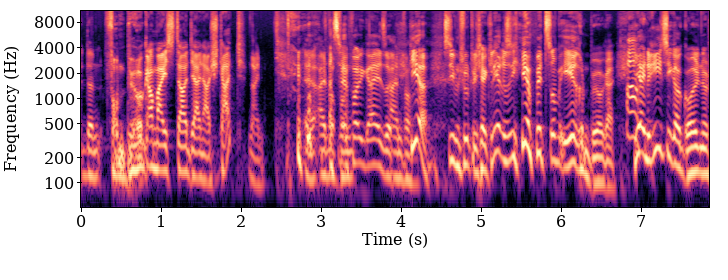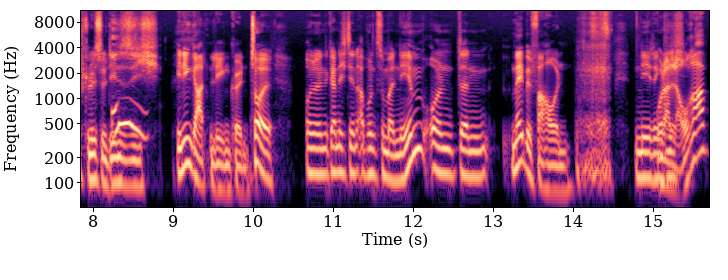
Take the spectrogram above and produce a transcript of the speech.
dann. Vom Bürgermeister deiner Stadt? Nein. Äh, einfach Das wäre voll geil. So. Einfach, Hier, Steven Schutt, ich erkläre Sie hiermit zum Ehrenbürger. Hier ein riesiger goldener Schlüssel, den Sie sich in den Garten legen können. Toll. Und dann kann ich den ab und zu mal nehmen und dann. Mabel verhauen. Nee, Oder ich- Laura?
